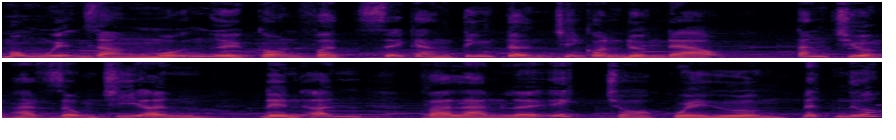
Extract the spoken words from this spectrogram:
mong nguyện rằng mỗi người con Phật sẽ càng tinh tấn trên con đường đạo, tăng trưởng hạt giống tri ân, đền ân và làm lợi ích cho quê hương, đất nước.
